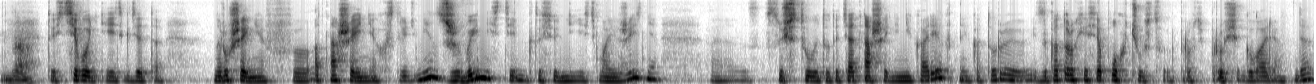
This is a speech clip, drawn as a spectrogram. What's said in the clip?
Да. То есть сегодня есть где-то нарушение в отношениях с людьми, с живыми, с теми, кто сегодня есть в моей жизни. Э, существуют вот эти отношения некорректные, которые, из-за которых я себя плохо чувствую, проще, проще говоря, да?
